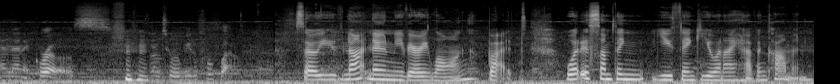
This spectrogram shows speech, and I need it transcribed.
and then it grows into a beautiful flower so you've not known me very long but what is something you think you and i have in common?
